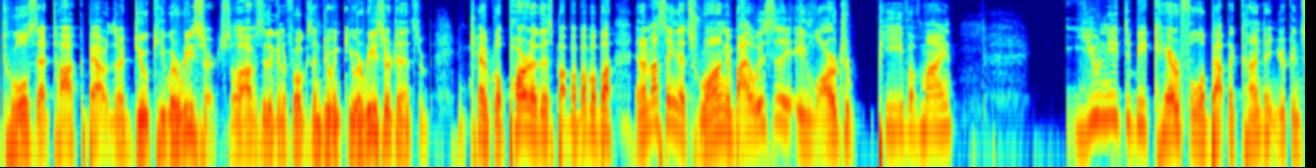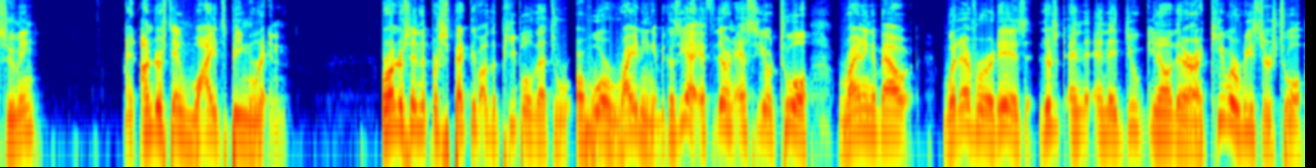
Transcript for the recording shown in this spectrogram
Tools that talk about that do keyword research. So obviously they're going to focus on doing keyword research, and it's an integral part of this. Blah blah blah blah blah. And I'm not saying that's wrong. And by the way, this is a, larger peeve of mine. You need to be careful about the content you're consuming and understand why it's being written or understand the perspective of the people that or who are writing it because yeah if they're an SEO tool writing about whatever it is there's and and they do you know they're a keyword research tool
